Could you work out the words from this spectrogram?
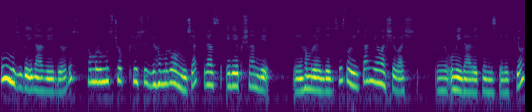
Unumuzu da ilave ediyoruz. Hamurumuz çok pürüzsüz bir hamur olmayacak. Biraz ele yapışan bir e, hamur elde edeceğiz. O yüzden yavaş yavaş e, unu ilave etmemiz gerekiyor.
